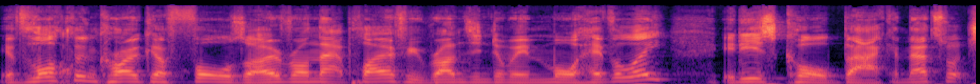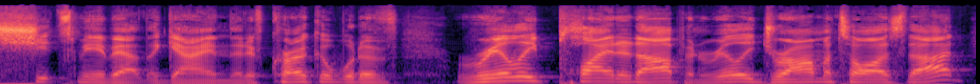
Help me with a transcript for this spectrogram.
if Lachlan Croker falls over on that player, if he runs into him more heavily, it is called back. And that's what shits me about the game, that if Croker would have really played it up and really dramatised that,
